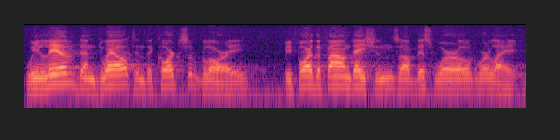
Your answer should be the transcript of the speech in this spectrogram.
We lived and dwelt in the courts of glory before the foundations of this world were laid.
